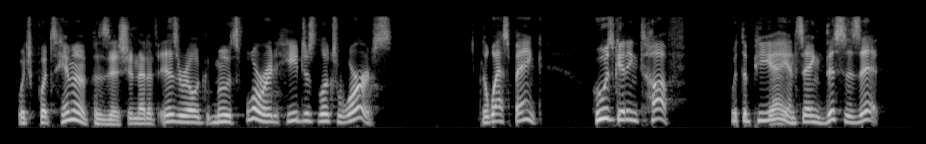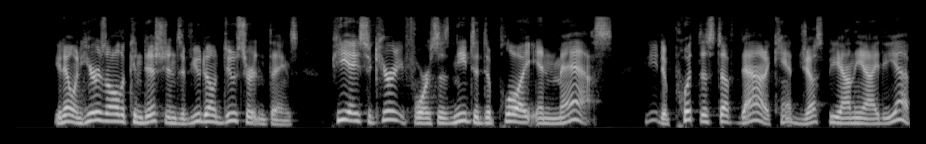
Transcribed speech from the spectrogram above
which puts him in a position that if Israel moves forward, he just looks worse. The West Bank, who's getting tough with the PA and saying this is it, you know, and here's all the conditions if you don't do certain things. PA security forces need to deploy in mass. You need to put this stuff down. It can't just be on the IDF.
